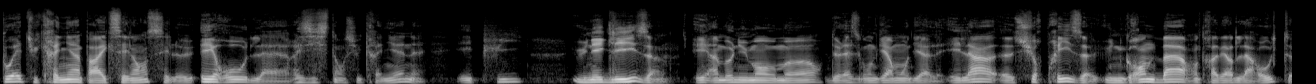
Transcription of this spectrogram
poète ukrainien par excellence, c'est le héros de la résistance ukrainienne, et puis une église et un monument aux morts de la Seconde Guerre mondiale. Et là, euh, surprise, une grande barre en travers de la route,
